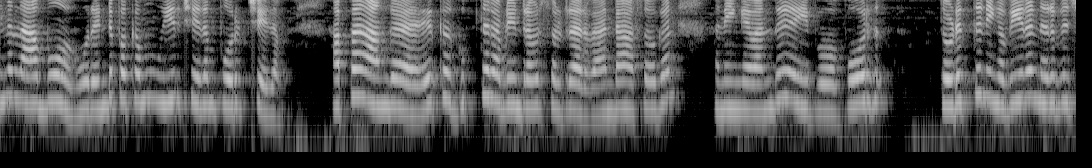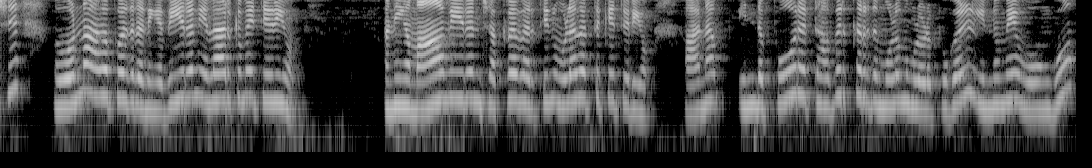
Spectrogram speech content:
என்ன லாபம்? ஒரு ரெண்டு பக்கமும் உயிர் சேதம் பொருட்சேதம். அப்போ அங்கே இருக்க குப்தர் அப்படின்றவர் சொல்கிறார் வேண்டாம் அசோகன் நீங்கள் வந்து இப்போது போர் தொடுத்து நீங்கள் வீரன் நிரூபித்து ஒன்றும் ஆக போகிறதில்ல நீங்கள் வீரன் எல்லாருக்குமே தெரியும். நீங்கள் மாவீரன் சக்கரவர்த்தின்னு உலகத்துக்கே தெரியும். ஆனால் இந்த போரை தவிர்க்கிறது மூலம் உங்களோட புகழ் இன்னுமே ஓங்கும்.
